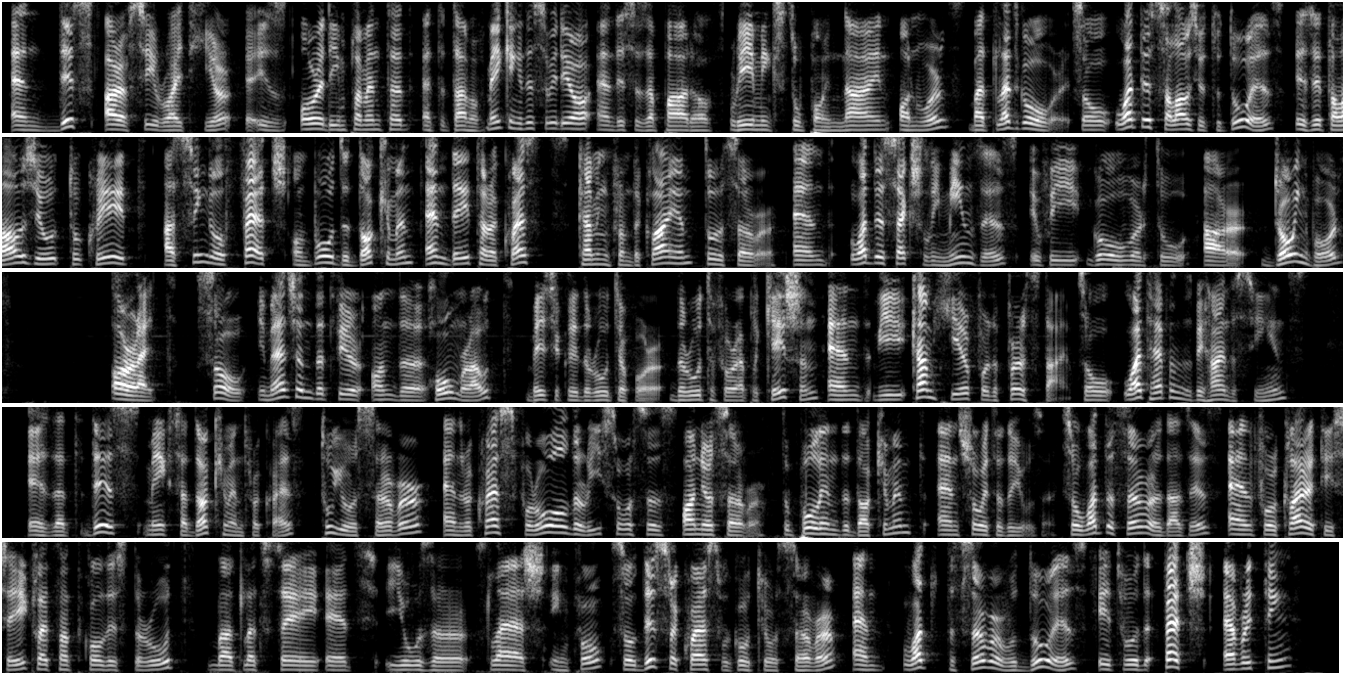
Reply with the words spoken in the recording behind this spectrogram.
and this RFC right here is already implemented at the time of making this video and this is a part of Remix 2.9 onwards but let's go over it. So what this allows you to do is, is it allows you to create a single fetch on both the document and data requests coming from the client to the server. And what this actually means is if we go over to our drawing board, alright, so imagine that we're on the home route, basically the route of our the route of our application, and we come here for the first time. So what happens behind the scenes is that this makes a document request to your server and requests for all the resources on your server to pull in the document and show it to the user. So what the server does is, and for clarity's sake, let's not call this the root, but let's say it's user slash info. So this request would go to your server and what the server would do is it would fetch everything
